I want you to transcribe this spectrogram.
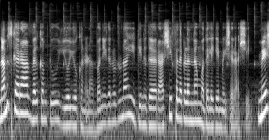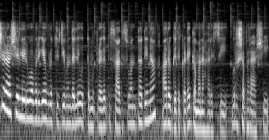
ನಮಸ್ಕಾರ ವೆಲ್ಕಮ್ ಟು ಯೋಯೋ ಕನ್ನಡ ಬನ್ನೀಗ ನೋಡೋಣ, ಈ ದಿನದ ರಾಶಿ ಫಲಗಳನ್ನ ಮೊದಲಿಗೆ ಮೇಷರಾಶಿ. ಮೇಷರಾಶಿಯಲ್ಲಿರುವವರಿಗೆ ವೃತ್ತಿ ಜೀವನದಲ್ಲಿ ಉತ್ತಮ ಪ್ರಗತಿ ಸಾಧಿಸುವಂತಹ ದಿನ. ಆರೋಗ್ಯದ ಕಡೆ ಗಮನ ಹರಿಸಿ. ವೃಷಭ ರಾಶಿ.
